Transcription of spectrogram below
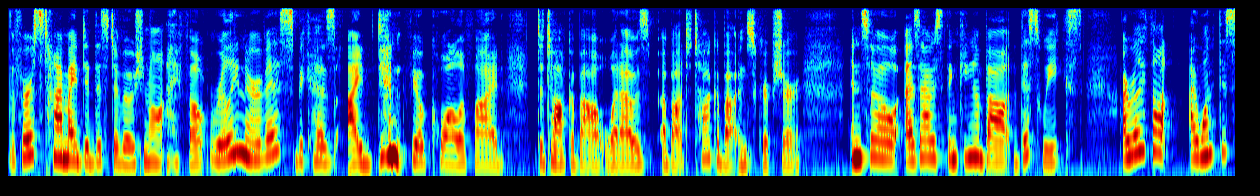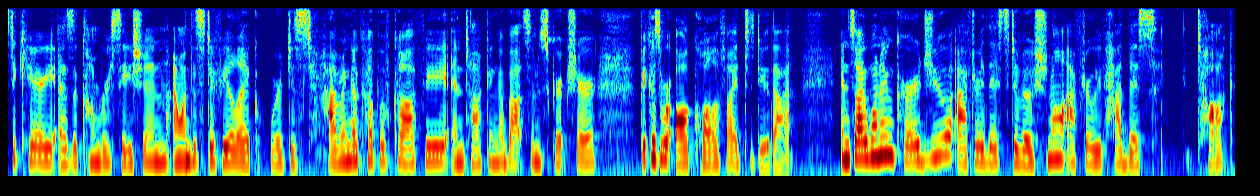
The first time I did this devotional, I felt really nervous because I didn't feel qualified to talk about what I was about to talk about in Scripture. And so, as I was thinking about this week's, I really thought I want this to carry as a conversation. I want this to feel like we're just having a cup of coffee and talking about some scripture because we're all qualified to do that. And so I want to encourage you after this devotional, after we've had this talk,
